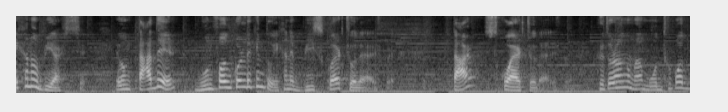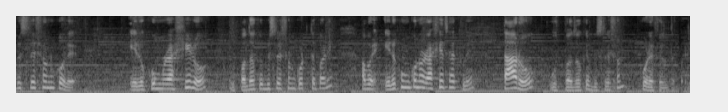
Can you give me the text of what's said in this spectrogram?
এখানেও বি আসছে এবং তাদের গুণফল করলে কিন্তু এখানে বি স্কোয়ার চলে আসবে, তার স্কোয়ার চলে আসবে। সুতরাং আমরা মধ্যপদ বিশ্লেষণ করে এরকম রাশিরও উৎপাদকে বিশ্লেষণ করতে পারি, আবার এরকম কোনো রাশি থাকলে তারও উৎপাদকে বিশ্লেষণ করে ফেলতে পারি।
